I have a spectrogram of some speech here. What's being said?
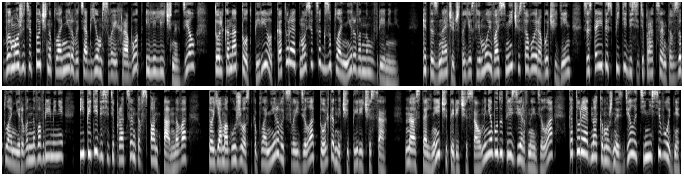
Вы можете точно планировать объем своих работ или личных дел только на тот период, который относится к запланированному времени. Это значит, что если мой 8-часовой рабочий день состоит из 50% запланированного времени и 50% спонтанного, то я могу жестко планировать свои дела только на 4 часа. На остальные 4 часа у меня будут резервные дела, которые, однако, можно сделать и не сегодня,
